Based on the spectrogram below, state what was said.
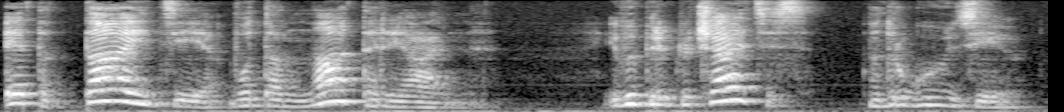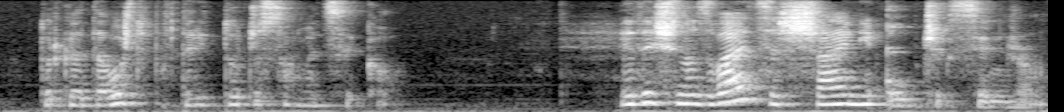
это та идея, вот она-то реальная. И вы переключаетесь на другую идею – только для того, чтобы повторить тот же самый цикл. Это еще называется Shiny Object Syndrome.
